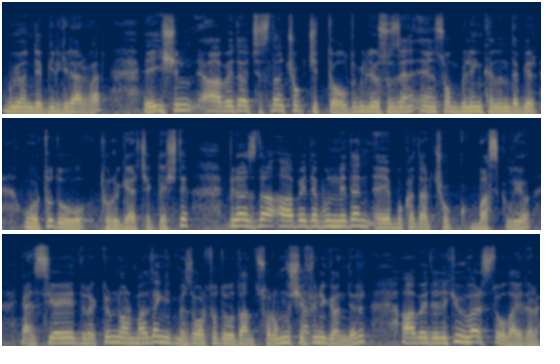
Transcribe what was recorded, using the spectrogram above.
bu yönde bilgiler var. E, işin ABD açısından çok ciddi oldu. Biliyorsunuz en, en son Blinken'ın da bir Orta Doğu turu gerçekleşti. Biraz da ABD bunu neden e, bu kadar çok baskılıyor? Yani CIA direktörü normalden gitmez. Orta Doğu'dan sorumlu şefini gönderir. ABD'deki üniversite olayları.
